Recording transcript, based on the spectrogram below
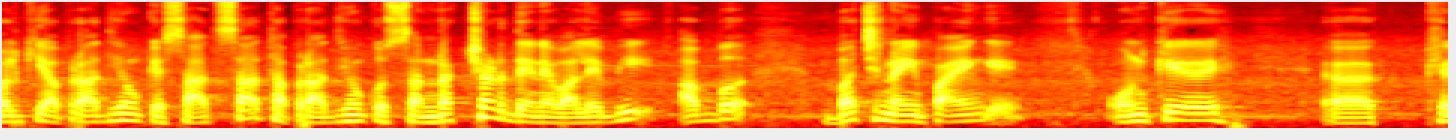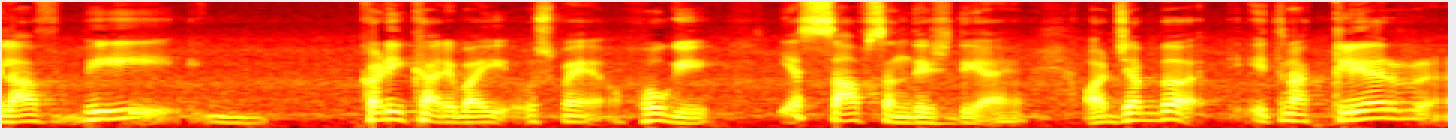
बल्कि अपराधियों के साथ साथ अपराधियों को संरक्षण देने वाले भी अब बच नहीं पाएँगे। उनके खिलाफ भी कड़ी कार्रवाई उसमें होगी, यह साफ़ संदेश दिया है। और जब इतना क्लियर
